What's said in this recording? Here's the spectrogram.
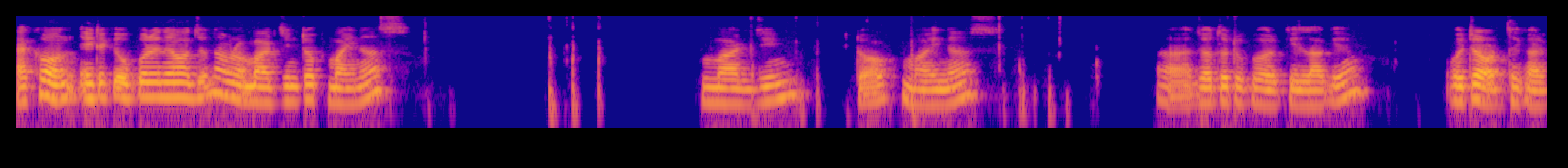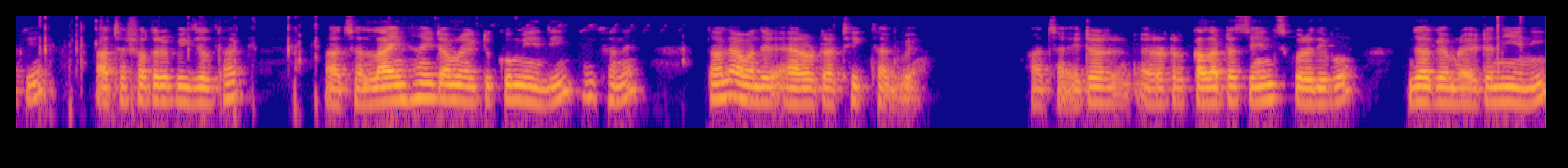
এখন এটাকে উপরে নেওয়ার জন্য আমরা margin top minus margin top minus যতটুকু আর কি লাগে, ওইটার অর্ধেক আর কি। আচ্ছা সতেরো পিক্সেল থাক। আচ্ছা লাইন হাইট আমরা একটু কমিয়ে দিই এখানে। তাহলে আমাদের অ্যারোটা ঠিক থাকবে। আচ্ছা এটার অ্যারোটার কালারটা চেঞ্জ করে দিব। যাকে, আমরা এটা নিয়ে নিই।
